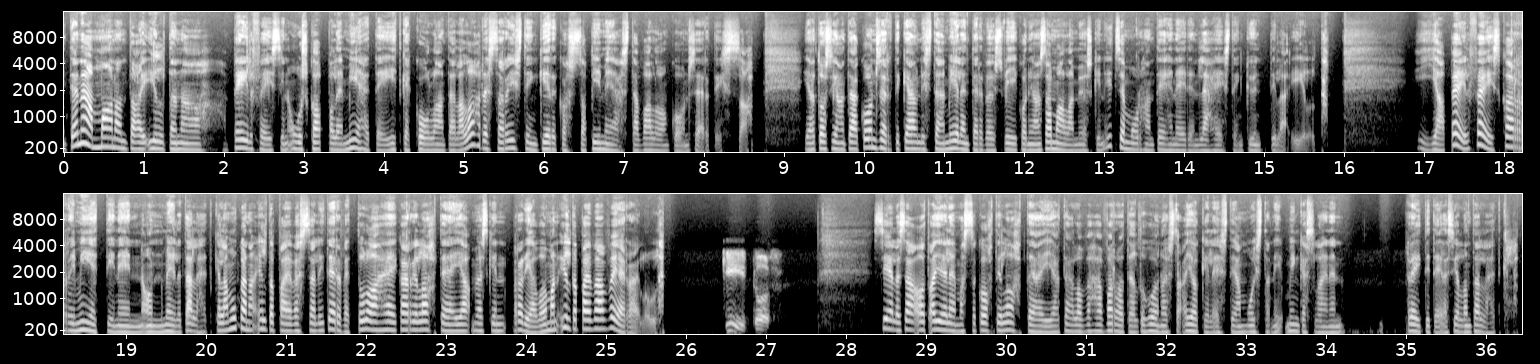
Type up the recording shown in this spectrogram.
Niin tänään maanantai-iltana Palefacein uusi kappale Miehet ei itke kuullaan täällä Lahdessa Ristin kirkossa Pimeästä valon konsertissa. Ja tosiaan tämä konsertti käynnistää mielenterveysviikon ja on samalla myöskin itsemurhan tehneiden läheisten kynttiläilta. Ja Paleface Karri Miettinen on meillä tällä hetkellä mukana iltapäivässä, eli tervetuloa hei Karri Lahteen ja myöskin Radiovoiman iltapäivään vierailulle. Kiitos. Siellä sä oot ajelemassa kohti Lahtea ja täällä on vähän varoiteltu huonoista ajokeleista ja muista, niin minkälainen reitti teillä siellä on tällä hetkellä?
